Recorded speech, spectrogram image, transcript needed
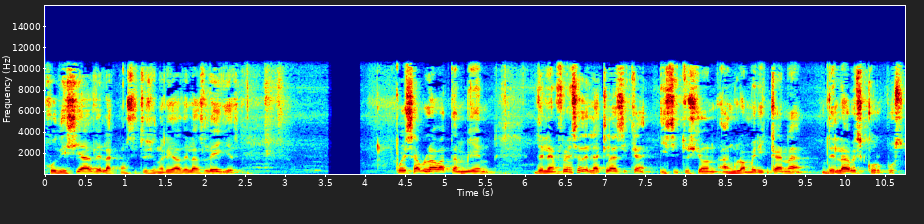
judicial de la constitucionalidad de las leyes. Pues hablaba también de la influencia de la clásica institución angloamericana del habeas corpus,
